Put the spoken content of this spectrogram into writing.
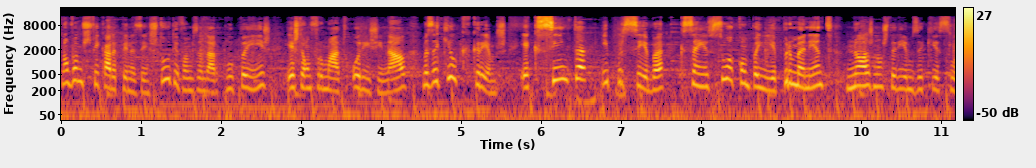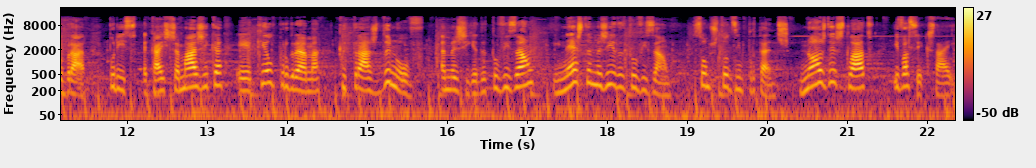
Não vamos ficar apenas em estúdio, vamos andar pelo país. Este é um formato original, mas aquilo que queremos é que sinta e perceba que sem a sua companhia permanente nós não estaríamos aqui a celebrar. Por isso, a Caixa Mágica é aquele programa que traz de novo a magia da televisão e nesta magia da televisão somos todos importantes. Nós deste lado e você que está aí.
